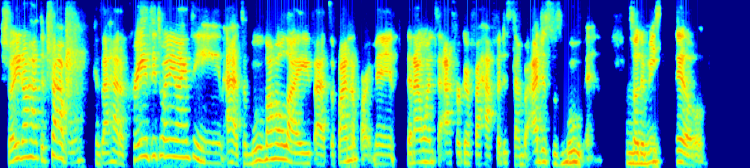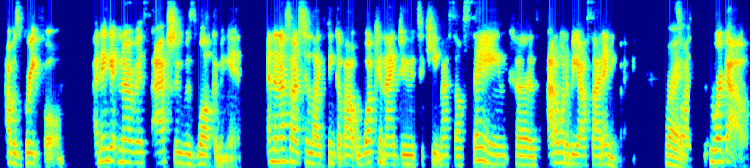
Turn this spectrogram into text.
sure you don't have to travel because I had a crazy 2019. I had to move my whole life. I had to find an apartment. Then I went to Africa for half of December. I just was moving. Mm-hmm. So to be mm-hmm. still, I was grateful. I didn't get nervous. I actually was welcoming it. And then I started to like think about what can I do to keep myself sane because I don't want to be outside anyway. Right. So I work out.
